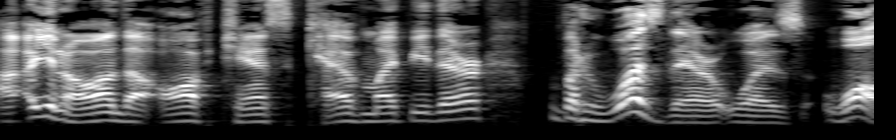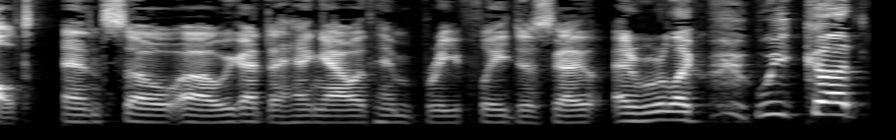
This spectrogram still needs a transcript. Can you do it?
Uh, you know, on the off chance Kev might be there, but who was there was Walt, and so uh, we got to hang out with him briefly. Just uh, and we were like, we cut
